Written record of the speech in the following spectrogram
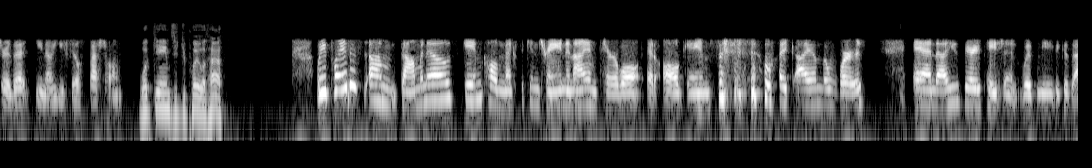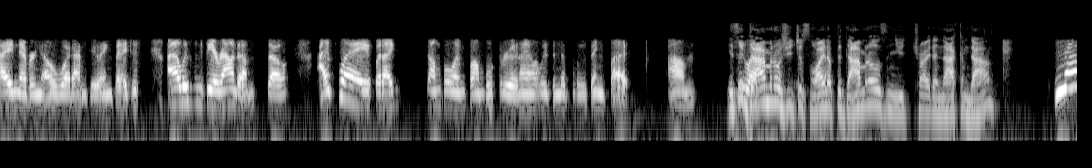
sure that you know you feel special. What games did you play with Hef? We play this um dominoes game called Mexican Train and I am terrible at all games. like I am the worst. And uh he's very patient with me because I never know what I'm doing, but I just I always want to be around him. So I play, but I stumble and bumble through and I always end up losing, but um Is it dominoes? You just line up the dominoes and you try to knock them down? No,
